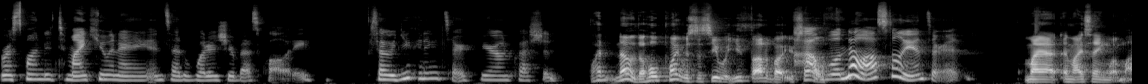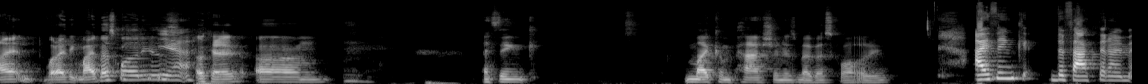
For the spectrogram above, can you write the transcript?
responded to my Q&A and said, "What is your best quality?" So you can answer your own question. What? No, the whole point was to see what you thought about yourself. Uh, well, no, I'll still answer it. Am I am I saying what my what I think my best quality is? Yeah. Okay. Um I think my compassion is my best quality. I think the fact that I'm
